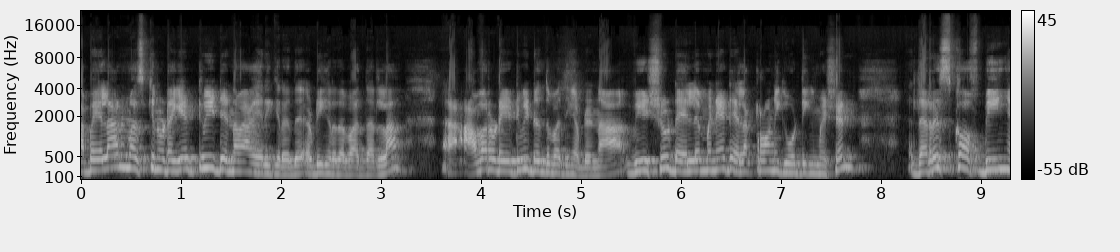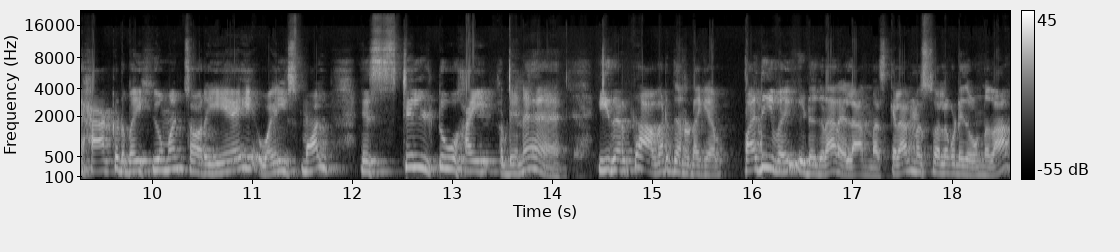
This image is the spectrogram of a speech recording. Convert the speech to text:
அப்போ எலான் மஸ்கினுடைய ட்வீட் என்னவாக இருக்கிறது அப்படிங்கிறத பார்த்துடலாம். அவருடைய ட்வீட் வந்து பார்த்திங்க அப்படின்னா we should eliminate electronic voting machine the risk of being hacked by humans or AI while small is still too high அப்படின்னு இதற்கு அவர் தன்னுடைய பதிவை இடுகிறார் எலான் மஸ்க் எலான் மஸ்க் சொல்லக்கூடியது ஒன்று தான்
